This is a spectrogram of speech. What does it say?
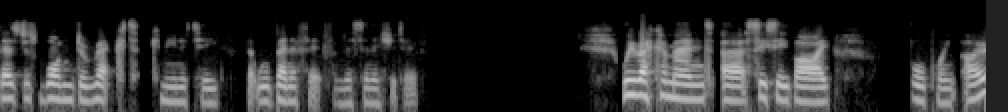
there's just one direct community that will benefit from this initiative. We recommend uh, CC BY 4.0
